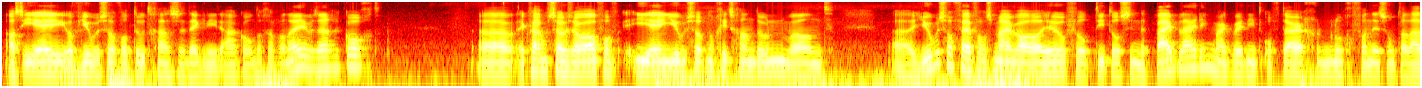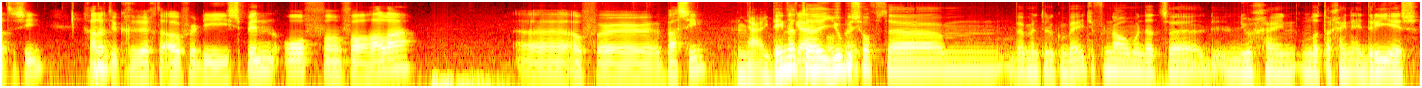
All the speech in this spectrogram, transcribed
Als EA of Ubisoft wat doet, gaan ze denk ik niet aankondigen van... Hé, hey, we zijn gekocht. Eh, ik vraag me sowieso af of EA en Ubisoft nog iets gaan doen. Want Ubisoft heeft volgens mij wel heel veel titels in de pijpleiding. Maar ik weet niet of daar genoeg van is om te laten zien. Gaan Ja. natuurlijk geruchten over die spin-off van Valhalla. Eh, over Basim. Ja, ik denk dat eh. Ubisoft, ehm, we hebben natuurlijk een beetje vernomen dat ze nu geen, omdat er geen E3 is,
